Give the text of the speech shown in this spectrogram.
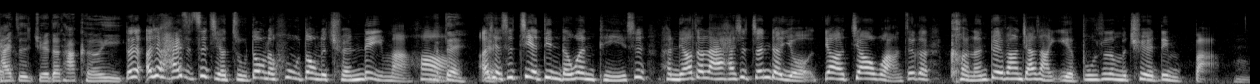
孩子觉得他可以。对，而且孩子自己有主动的互动的权利嘛，哈。对，而且是界定的问题，是很聊得来，还是真的有要交往？这个可能对方家长也不是那么确定吧。嗯，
